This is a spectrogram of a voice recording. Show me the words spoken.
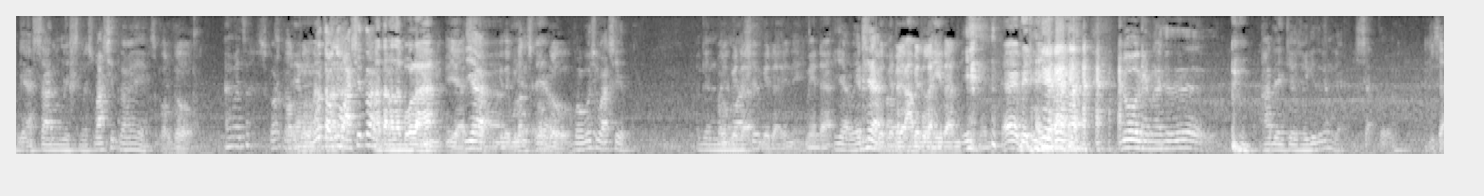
biasa nulis nulis wasit namanya ya? Skorgo apa tuh? Skor Skor Yang gol. gue taunya rata-rata- wasit lah. Rata-rata bola. Hmm, Iya, iya kita bilang Skorgo kalau gue sih wasit. Bagian Oh bagian beda, wasit. beda ini. Beda. iya beda. Beda, Beda beda, lahiran Iya. Eh, beda. Ya. gue bagian wasit itu ada yang cewek-cewek gitu kan nggak bisa tuh. Bisa,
